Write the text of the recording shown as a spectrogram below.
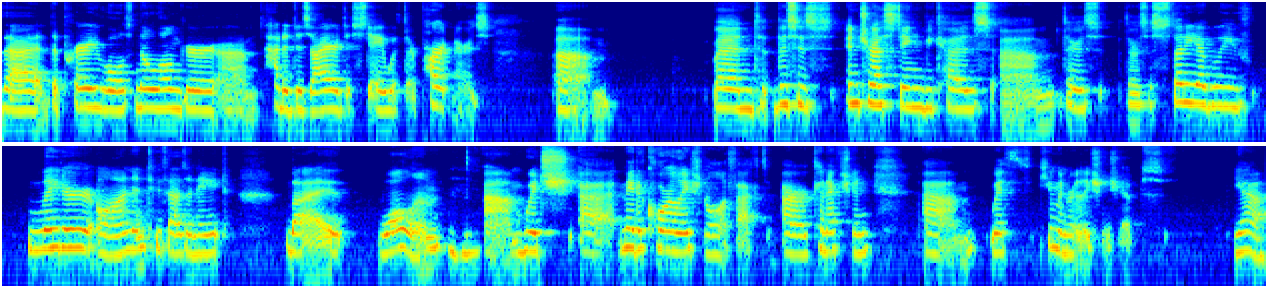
that the prairie voles no longer um, had a desire to stay with their partners. Um, and this is interesting because um, there's there's a study I believe later on in 2008 by Walum, mm-hmm. um, which uh, made a correlational effect or connection um, with human relationships. Yeah,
